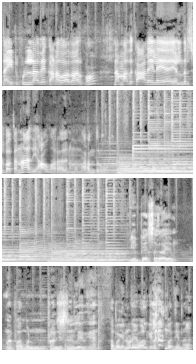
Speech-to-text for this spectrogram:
நைட்டு ஃபுல்லாகவே கனவாக தான் இருக்கும். நம்ம அது காலையில் எழுந்திரிச்சு பார்த்தோம்னா அது யாவும் வராது நம்ம மறந்துடுவோம் என் பேர் சகாயம். நான் பாம்பன் பிரான்சிஸ் நகரில் இருக்கேன். அப்போ என்னுடைய வாழ்க்கையில் பார்த்தீங்கன்னா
